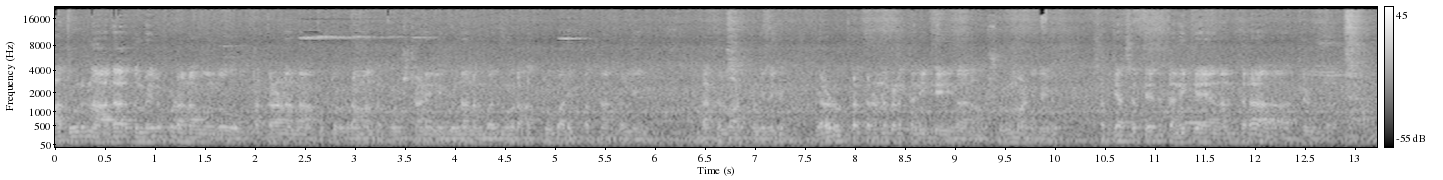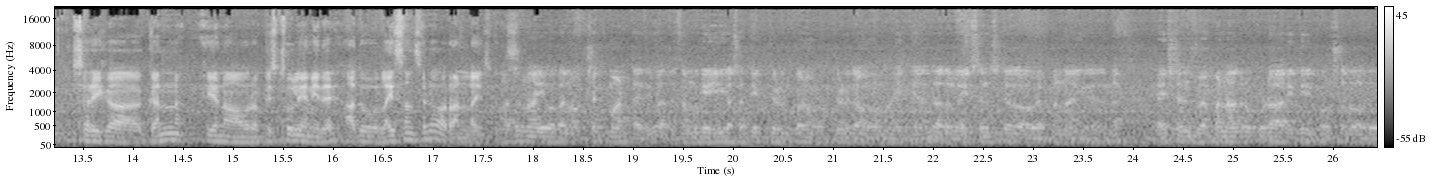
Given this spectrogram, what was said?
ಆ ದೂರಿನ ಆಧಾರದ ಮೇಲೂ ಕೂಡ ನಾವು ಒಂದು ಪ್ರಕರಣನ ಪುತ್ತೂರು ಗ್ರಾಮಾಂತರ ಪೊಲೀಸ್ ಠಾಣೆಯಲ್ಲಿ ಗುಣ ನಂಬರ್ ನೂರ ಹತ್ತು ಬಾರಿ ಇಪ್ಪತ್ನಾಲ್ಕರಲ್ಲಿ ದಾಖಲು ಮಾಡಿಕೊಂಡಿದ್ದೀವಿ. ಎರಡು ಪ್ರಕರಣಗಳ ತನಿಖೆ ಈಗ ನಾವು ಶುರು ಮಾಡಿದ್ದೀವಿ. ಸತ್ಯಾಸತ್ಯತೆ ತನಿಖೆಯ ನಂತರ ತಿಳಿದು ಬರುತ್ತೆ ಸರ್ ಈಗ ಗನ್ ಏನು ಅವರ ಪಿಸ್ತೂಲ್ ಏನಿದೆ ಅದು ಲೈಸೆನ್ಸ್ಡ್ ಅವ್ರ ಅನ್ಲೈಸೆನ್ಸ್ ಅದನ್ನು ಇವಾಗ ನಾವು ಚೆಕ್ ಮಾಡ್ತಾ ಇದ್ದೀವಿ ಅದು ನಮಗೆ ಈಗ ಸದ್ಯಕ್ಕೆ ತಿಳ್ಕೊ ತಿಳಿದ ಮಾಹಿತಿ ಏನಂದರೆ ಅದು ಲೈಸೆನ್ಸ್ಡ್ ವೆಪನ್ ಆಗಿರೋದ್ರಿಂದ ಲೈಸೆನ್ಸ್ ವೆಪನ್ ಆದರೂ ಕೂಡ ಆ ರೀತಿ ತೋರಿಸೋದು ಅದು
